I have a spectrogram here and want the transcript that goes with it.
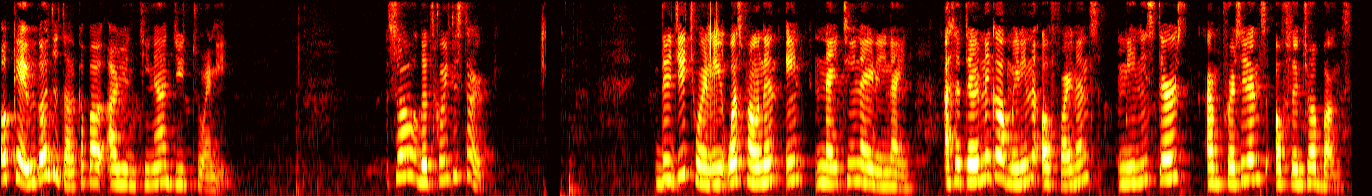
Okay, we're going to talk about Argentina G20. So let's going to start. The G20 was founded in 1999 as a technical meeting of finance ministers and presidents of central banks.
